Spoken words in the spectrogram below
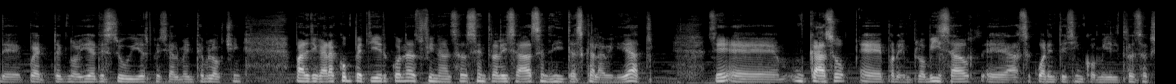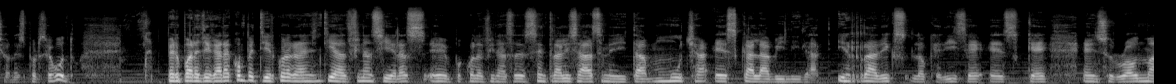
de bueno, tecnología distribuida, especialmente blockchain, para llegar a competir con las finanzas centralizadas se necesita escalabilidad. ¿sí? Eh, un caso, eh, por ejemplo, Visa hace 45 mil transacciones por segundo. Pero para llegar a competir con las grandes entidades financieras, con las finanzas centralizadas, se necesita mucha escalabilidad. Y Radix lo que dice es que en su roadmap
